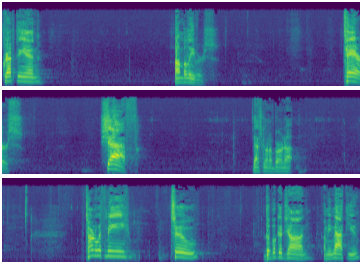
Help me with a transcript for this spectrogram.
crept in, unbelievers. Tares, chaff, that's going to burn up. Turn with me to the book of John, I mean, Matthew.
